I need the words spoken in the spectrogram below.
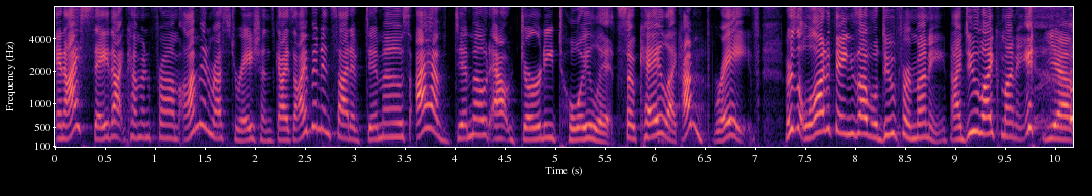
And I say that coming from, I'm in restorations, guys. I've been inside of demos. I have demoed out dirty toilets, okay? Like, I'm brave. There's a lot of things I will do for money. I do like money. yeah.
